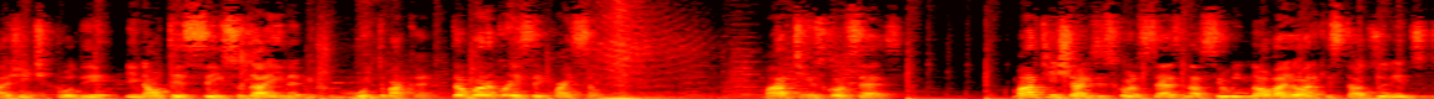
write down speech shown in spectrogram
a gente poder enaltecer isso daí, né, bicho? Muito bacana. Então bora conhecer quais são. Martin Scorsese. Martin Charles Scorsese nasceu em Nova York, Estados Unidos,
